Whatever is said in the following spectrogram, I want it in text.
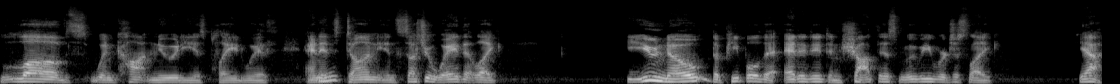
loves when continuity is played with and mm-hmm. it's done in such a way that like you know the people that edited and shot this movie were just like yeah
